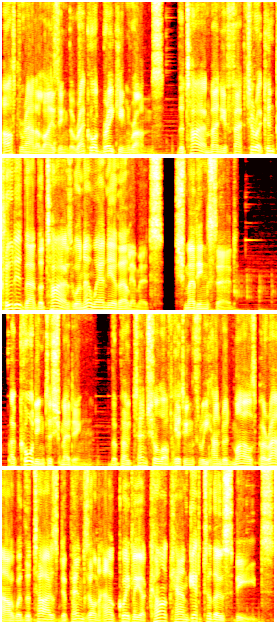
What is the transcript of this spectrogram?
after analyzing the record-breaking runs, the tire manufacturer concluded that the tires were nowhere near their limits, Schmedding said. According to Schmedding, the potential of hitting 300 miles per hour with the tires depends on how quickly a car can get to those speeds.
